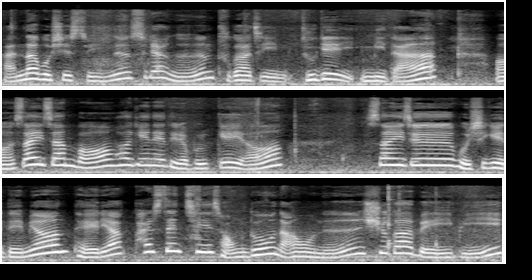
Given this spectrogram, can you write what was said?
만나보실 수 있는 수량은 두 가지, 두 개입니다. 어, 사이즈 한번 확인해 드려 볼게요. 사이즈 보시게 되면 대략 8cm 정도 나오는 슈가 베이비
